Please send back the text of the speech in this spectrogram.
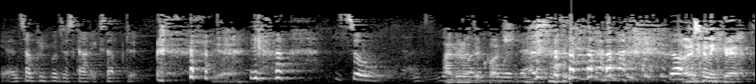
yeah. And some people just can't accept it. yeah. yeah. So I don't know the question. I was kind of curious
